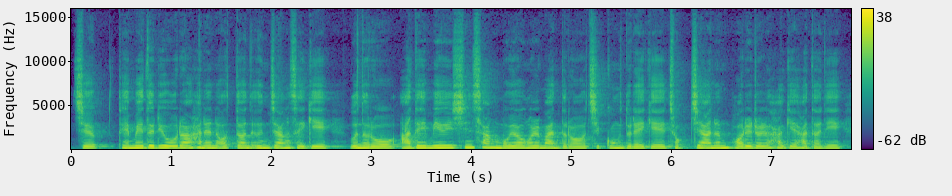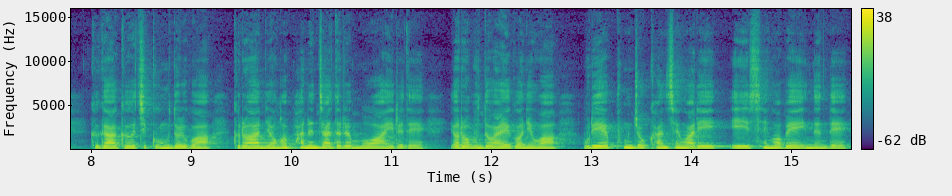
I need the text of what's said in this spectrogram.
즉 데메드리오라 하는 어떤 은장색이 은으로 아데미의 신상 모형을 만들어 직공들에게 적지 않은 벌이를 하게 하더니 그가 그 직공들과 그러한 영업하는 자들을 모아 이르되 여러분도 알거니와 우리의 풍족한 생활이 이 생업에 있는데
